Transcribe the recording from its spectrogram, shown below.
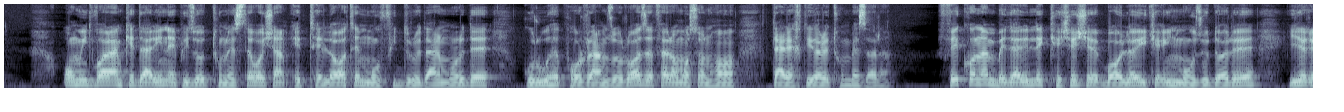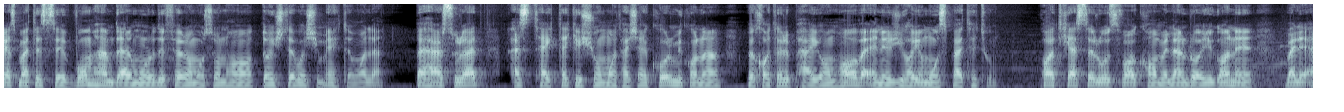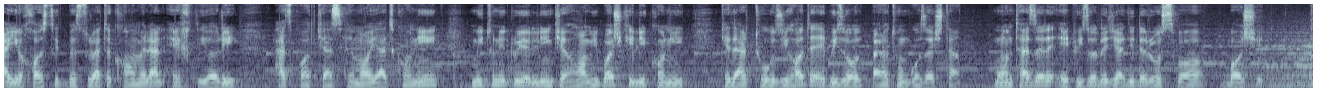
امیدوارم که در این اپیزود تونسته باشم اطلاعات مفید رو در مورد گروه پر رمز و راز فراماسون ها در اختیارتون بذارم. فکر کنم به دلیل کشش بالایی که این موضوع داره یه قسمت سوم هم در مورد فراماسون ها داشته باشیم احتمالا. به هر صورت از تک تک شما تشکر می کنم به خاطر پیام ها و انرژی های مثبتتون. پادکست رسوا کاملا رایگانه ولی اگه خواستید به صورت کاملا اختیاری از پادکست حمایت کنید می‌تونید روی لینک هامی باش کلیک کنید که در توضیحات اپیزود براتون گذاشتم. منتظر اپیزود جدید رسوا باشید.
